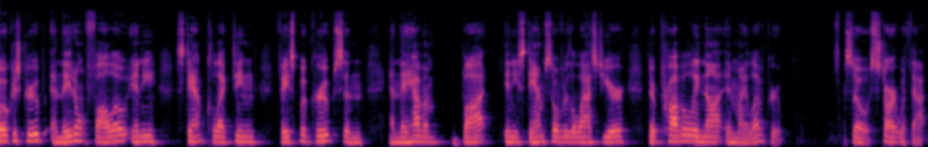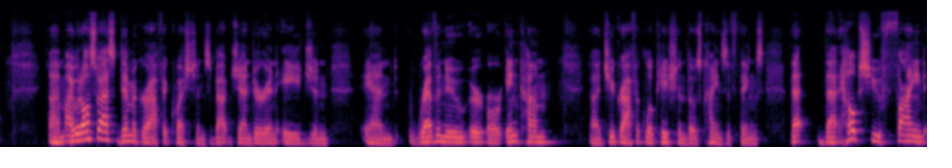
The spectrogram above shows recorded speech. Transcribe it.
focus group and they don't follow any stamp collecting facebook groups and and they haven't bought any stamps over the last year they're probably not in my love group so start with that um, I would also ask demographic questions about gender and age and and revenue or, or income, uh, geographic location, those kinds of things. That that helps you find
